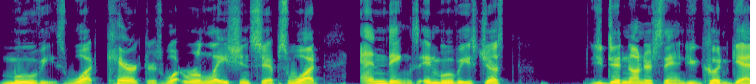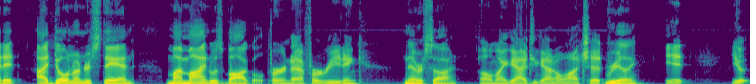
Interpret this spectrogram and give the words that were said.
movies? What characters? What relationships? What endings in movies just you didn't understand. You couldn't get it. I don't understand. My mind was boggled. Burned after reading. Never saw it. Oh my God, you gotta watch it. Really? It you.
